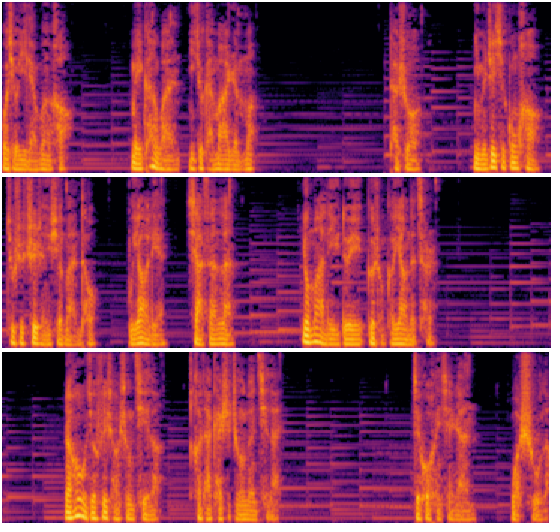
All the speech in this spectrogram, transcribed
我就一脸问号，没看完你就敢骂人吗？他说，你们这些公号就是吃人血馒头，不要脸，下三滥，又骂了一堆各种各样的词儿。然后我就非常生气了，和他开始争论起来。最后很显然，我输了。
